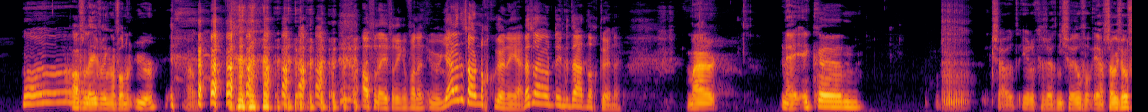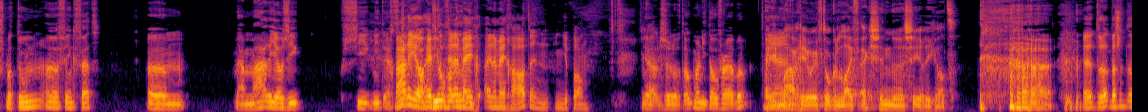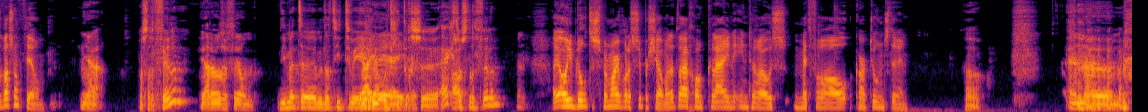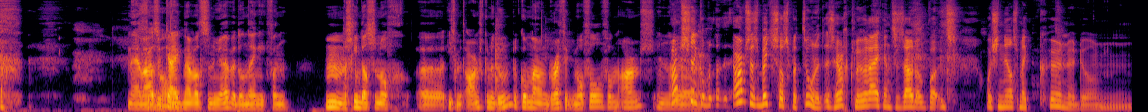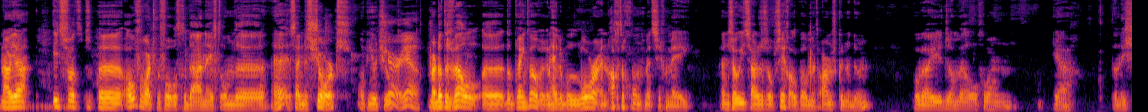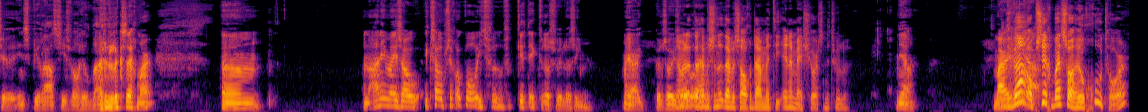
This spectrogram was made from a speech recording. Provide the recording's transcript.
Afleveringen van een uur. Oh. afleveringen van een uur. Ja, dat zou het nog kunnen, ja. Dat zou het inderdaad nog kunnen. Maar nee, ik, ehm, pff, ik zou het eerlijk gezegd niet zo heel veel. Ja, sowieso Splatoon eh, vind ik vet. Ehm, ja, Mario zie ik, zie ik niet echt. eh, Mario heeft een anime, anime gehad in, in Japan. Ja, daar zullen we het ook maar niet over hebben. Hey, Eh, Mario heeft ook een live-action eh, serie gehad. eh, dat, dat, was een film. ja. Was dat een film? ja, dat was een film. Die met, met dat die twee Ja, ja, ja, ja, ja. loodgieters... eh, echt? Oh. Was dat een film? Oh, je bedoelt de Super Mario Bros. Super Show, maar dat waren gewoon kleine intro's met vooral cartoons erin. Oh. En ehm, nee, maar als ik kijk naar wat ze nu hebben, dan denk ik van hmm, misschien dat ze nog eh, iets met ARMS kunnen doen. Er komt nou een graphic novel van ARMS. In, Arms, eh, vind ik op, Arms is een beetje zoals Splatoon. Het is heel erg kleurrijk en ze zouden ook wel iets origineels mee kunnen doen. Nou ja, iets wat eh, Overwatch bijvoorbeeld gedaan heeft om de, hè, zijn de shorts op YouTube. Sure, ja. Maar dat is wel, eh, dat brengt wel weer een heleboel lore en achtergrond met zich mee. En zoiets zouden ze op zich ook wel met ARMS kunnen doen. Hoewel je dan wel gewoon, ja, dan is je inspiratie is wel heel duidelijk, zeg maar. Ehm, een anime zou, ik zou op zich ook wel iets van Kid Icarus willen zien. Maar ja, ik ben Ja, sowieso maar dat, wel- hebben ze, dat hebben ze al gedaan met die anime shorts natuurlijk. Ja. Maar, die waren ja, op zich best wel heel goed hoor.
